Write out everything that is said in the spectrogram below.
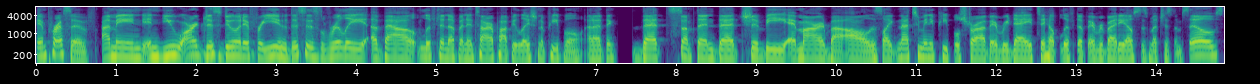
impressive. I mean, and you aren't just doing it for you. This is really about lifting up an entire population of people. And I think that's something that should be admired by all is like not too many people strive every day to help lift up everybody else as much as themselves.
